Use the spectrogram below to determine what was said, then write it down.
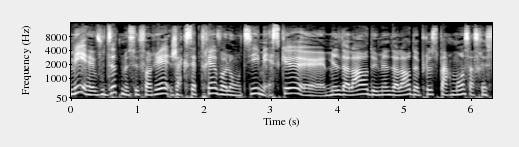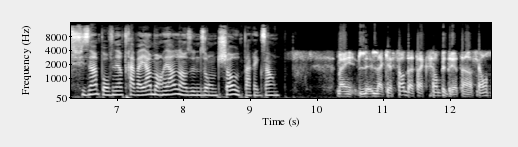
Mais euh, vous dites, Monsieur Forêt, j'accepterais volontiers, mais est-ce que 1000 dollars, 2000 dollars de plus par mois, ça serait suffisant pour venir travailler à Montréal dans une zone chaude, par exemple? Ben, la question d'attraction et de rétention,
